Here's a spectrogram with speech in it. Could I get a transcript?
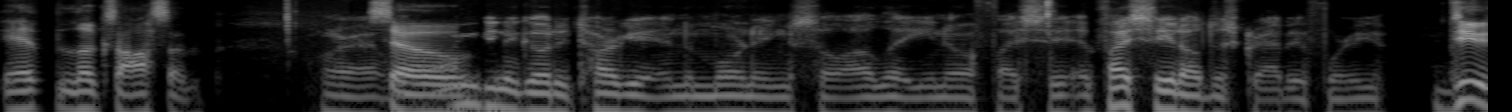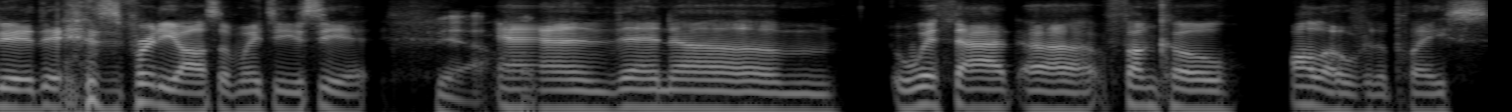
it looks awesome. All right. So- well, I'm gonna go to Target in the morning, so I'll let you know if I see if I see it. I'll just grab it for you. Dude, it, it's pretty awesome. Wait till you see it. Yeah. and then um with that uh funko all over the place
